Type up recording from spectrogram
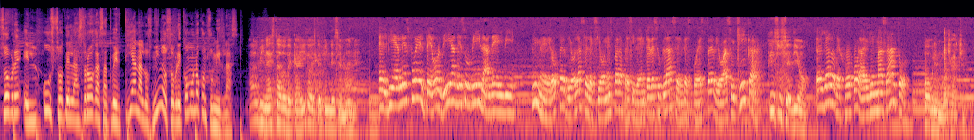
sobre el uso de las drogas, advertían a los niños sobre cómo no consumirlas. Alvin ha estado decaído este fin de semana. El viernes fue el peor día de su vida, Davy. Primero perdió las elecciones para presidente de su clase, después perdió a su chica. ¿Qué sucedió? Ella lo dejó por alguien más alto. Pobre muchacho.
